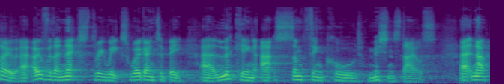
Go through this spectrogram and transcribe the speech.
So, uh, over the next three weeks, we're going to be uh, looking at something called mission styles. Uh, now,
